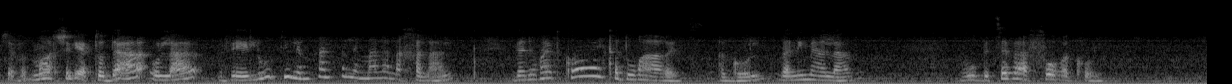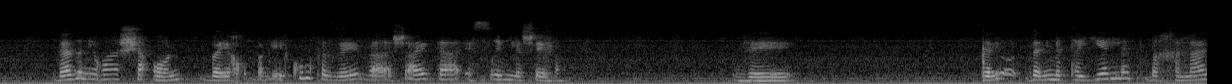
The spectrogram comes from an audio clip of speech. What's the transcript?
עכשיו, המוח שלי, התודעה עולה, והעלו אותי למעלה למעלה לחלל, ואני רואה את כל כדור הארץ עגול, ואני מעליו, והוא בצבע אפור הכל. ואז אני רואה שעון ביקום כזה, והשעה הייתה עשרים לשבע. ו... ואני, ואני מטיילת בחלל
